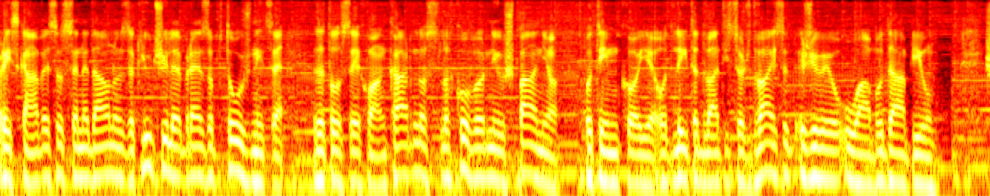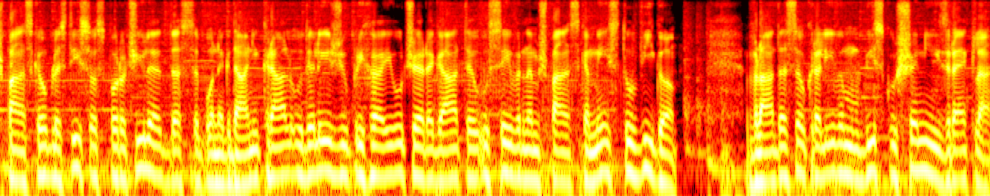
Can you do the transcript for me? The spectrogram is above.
Preiskave so se nedavno zaključile brez obtožnice, zato se je Juan Carlos lahko vrnil v Španijo, potem ko je od leta 2020 živel v Abu Dhabiju. Španske oblasti so sporočile, da se bo nekdani kralj udeležil prihajajoče regate v severnem španskem mestu Vigo. Vlada se v kraljevem obisku še ni izrekla,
